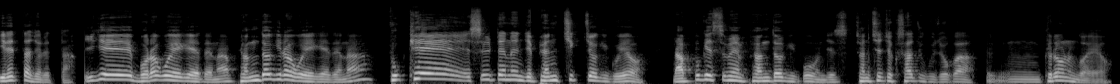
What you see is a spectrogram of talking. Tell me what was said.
이랬다 저랬다. 이게 뭐라고 얘기해야 되나? 변덕이라고 얘기해야 되나? 좋게 쓸 때는 이제 변칙적이고요. 나쁘게 쓰면 변덕이고 이제 전체적 사주 구조가 음, 그러는 거예요.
